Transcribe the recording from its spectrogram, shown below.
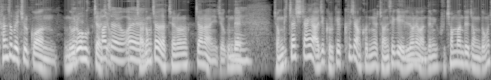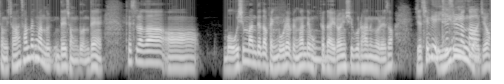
탄소 배출권으로 네, 흑자죠. 맞아요. 네. 자동차 자체는 흑자는 아니죠. 근데 네. 전기차 시장이 아직 그렇게 크지 않거든요. 전 세계 1년에 음. 만드는 게 9천만 대 정도면 전기차가 한 300만 음. 대 정도인데 테슬라가 어, 뭐 50만 대다 100, 올해 100만 대 목표다 이런 식으로 하는 거라서 이제 세계 음. 지금 1위인 테슬라가 거죠.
